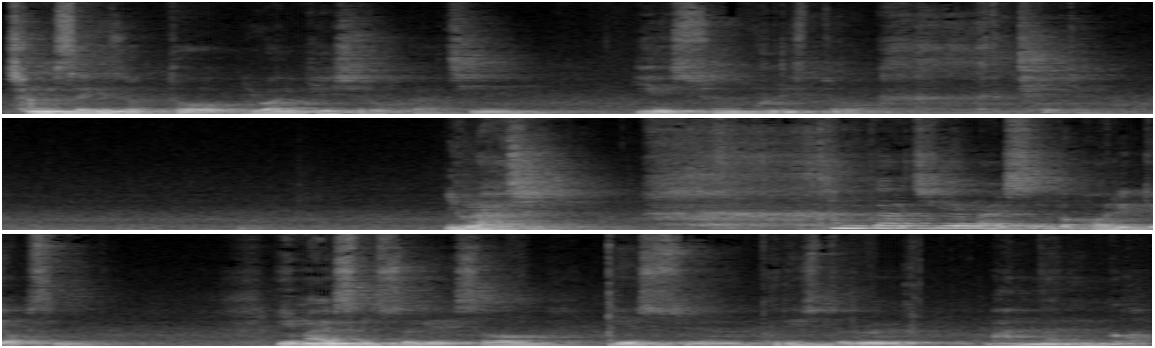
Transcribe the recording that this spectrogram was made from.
창세기서부터 요한계시록까지 예수 그리스도로 가득 채워져요. 이걸 아셔야 한 가지의 말씀도 버릴 게 없습니다. 이 말씀 속에서 예수 그리스도를 만나는 것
